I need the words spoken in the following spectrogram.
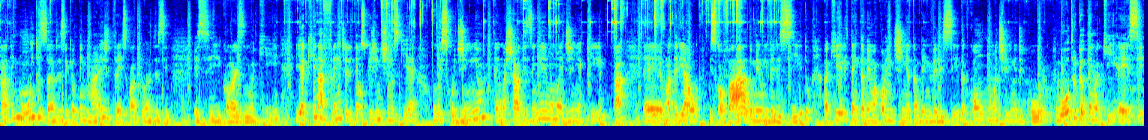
tá? Tem muitos anos, esse aqui eu tenho mais de 3, 4 anos, esse, esse colarzinho aqui. E aqui na frente ele tem os pigentinhos, que é um escudinho, tem uma chavezinha e uma moedinha aqui, tá? É um material escovado, meio envelhecido. Aqui ele tem também uma correntinha também envelhecida com uma tirinha de couro. O outro que eu tenho aqui é esse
